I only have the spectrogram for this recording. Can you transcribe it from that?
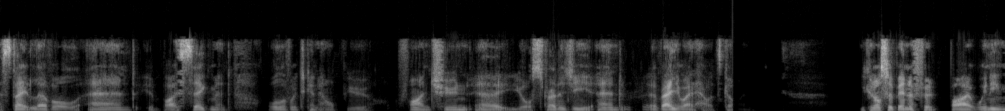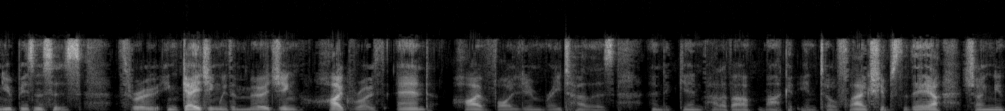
state level, and by segment, all of which can help you fine tune uh, your strategy and evaluate how it's going. You can also benefit by winning new businesses through engaging with emerging high growth and high volume retailers. And again, part of our market intel flagships there, showing you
